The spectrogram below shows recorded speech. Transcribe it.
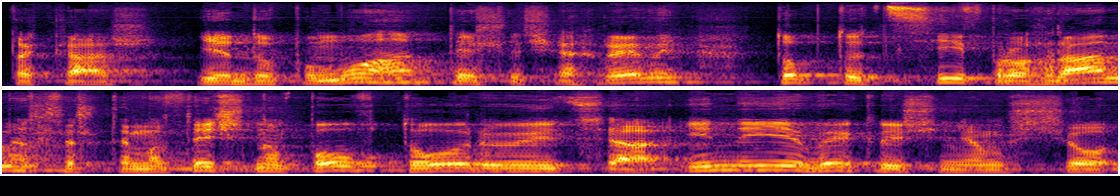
така ж є допомога, тисяча гривень. Тобто ці програми систематично повторюються. І не є виключенням, що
